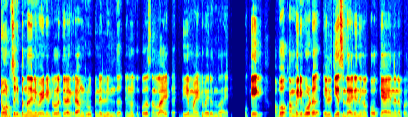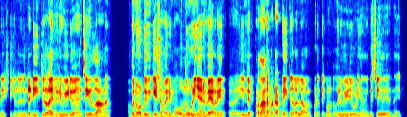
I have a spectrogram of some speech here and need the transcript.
നോട്ട്സ് കിട്ടുന്നതിന് വേണ്ടിയിട്ടുള്ള ടെലഗ്രാം ഗ്രൂപ്പിന്റെ ലിങ്ക് നിങ്ങൾക്ക് പേഴ്സണലായിട്ട് ഡി എം ആയിട്ട് വരുന്നതായിരിക്കും. ഓക്കെ. അപ്പോൾ കമ്പനി ബോർഡ് എൽ ജി എസിന്റെ കാര്യം നിങ്ങൾക്ക് ഓക്കെ ആയെന്ന് തന്നെ പ്രതീക്ഷിക്കുന്നു. ഇതിന്റെ ഡീറ്റെയിൽ ആയിട്ടൊരു വീഡിയോ ഞാൻ ചെയ്തതാണ്. അപ്പോൾ നോട്ടിഫിക്കേഷൻ വരുമ്പോൾ ഒന്നുകൂടി ഞാൻ വേറെ ഇതിന്റെ പ്രധാനപ്പെട്ട അപ്ഡേറ്റുകളെല്ലാം ഉൾപ്പെടുത്തിക്കൊണ്ട് ഒരു വീഡിയോ കൂടി ഞാൻ നിങ്ങൾക്ക് ചെയ്തു തരുന്നതായിരിക്കും.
